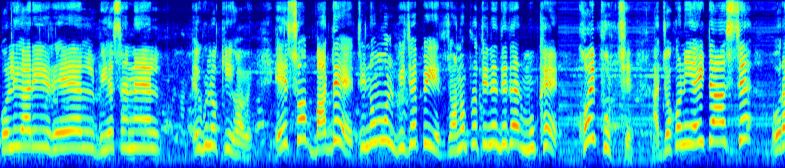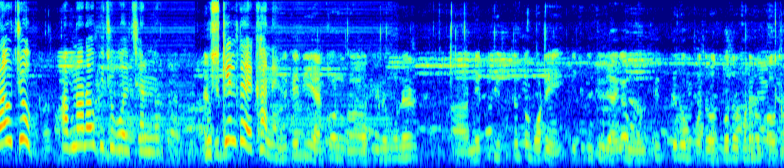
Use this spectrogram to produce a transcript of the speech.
কলিগাড়ি রেল বিএসএনএল এগুলো কি হবে? এসব বাদে তৃণমূল বিজেপির জনপ্রতিনিধিদের মুখে খই ফুটছে। আর যখনই এইটা আসছে ওরাও চুপ আপনারাও কিছু বলছেন না। মুশকিল তো এখানে। এখন তৃণমূলের আহ, নেতৃত্ব তো বটেই কিছু কিছু জায়গায় মন্ত্রিত্বেরও রদবদল ঘটানোর কথা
